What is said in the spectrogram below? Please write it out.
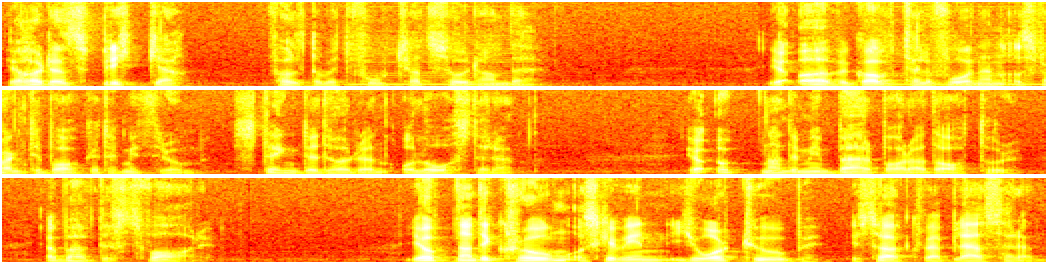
Jag hörde en spricka, följt av ett fortsatt surrande. Jag övergav telefonen och sprang tillbaka till mitt rum, stängde dörren och låste den. Jag öppnade min bärbara dator. Jag behövde svar. Jag öppnade Chrome och skrev in YourTube i sökwebbläsaren.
